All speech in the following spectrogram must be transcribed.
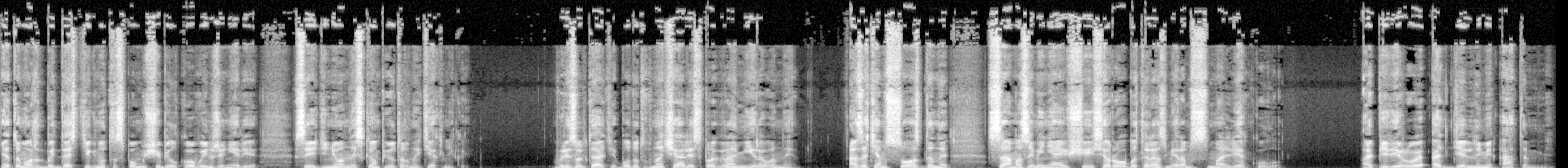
Это может быть достигнуто с помощью белковой инженерии, соединенной с компьютерной техникой. В результате будут вначале спрограммированы а затем созданы самозаменяющиеся роботы размером с молекулу. Оперируя отдельными атомами,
